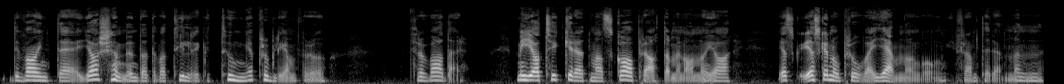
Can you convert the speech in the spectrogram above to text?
det var inte, jag kände inte att det var tillräckligt tunga problem för att, för att vara där. Men jag tycker att man ska prata med någon och jag, jag, ska, jag ska nog prova igen någon gång i framtiden. Men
